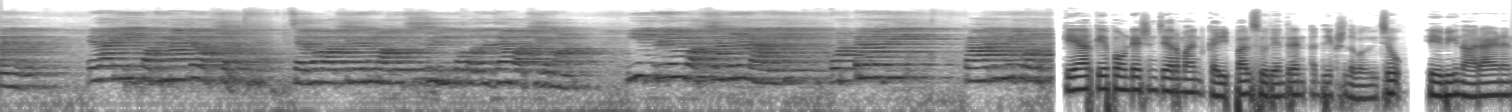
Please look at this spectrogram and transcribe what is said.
പറയുന്നത്. എന്നാൽ ഈ പതിനാല് വർഷം ചരമവാർഷികം ആഘോഷിച്ചു ഇന്നിപ്പോൾ പതിനഞ്ചാം വാർഷികമാണ്. ഈ ഇത്രയും വർഷങ്ങളിലായി ഒട്ടനവധി K R K foundation chairman Karippal Surendran അധ്യക്ഷത വഹിച്ചു. എ വി നാരായണൻ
